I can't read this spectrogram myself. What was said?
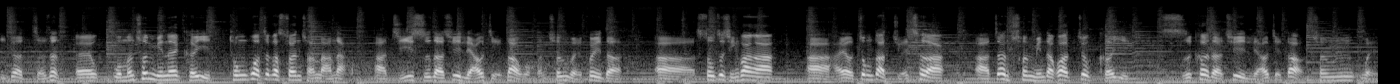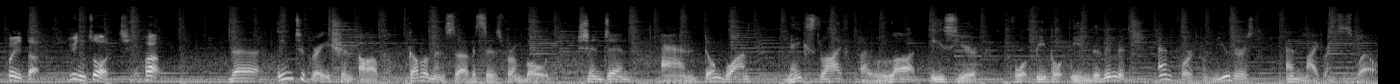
一个责任。呃，我们村民呢可以通过这个宣传栏呢，啊，及时的去了解到我们村委会的啊收支情况啊，啊，还有重大决策啊，啊，这样村民的话就可以时刻的去了解到村委会的运作情况。The integration of government services from both Shenzhen and Dongguan makes life a lot easier for people in the village and for commuters and migrants as well.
